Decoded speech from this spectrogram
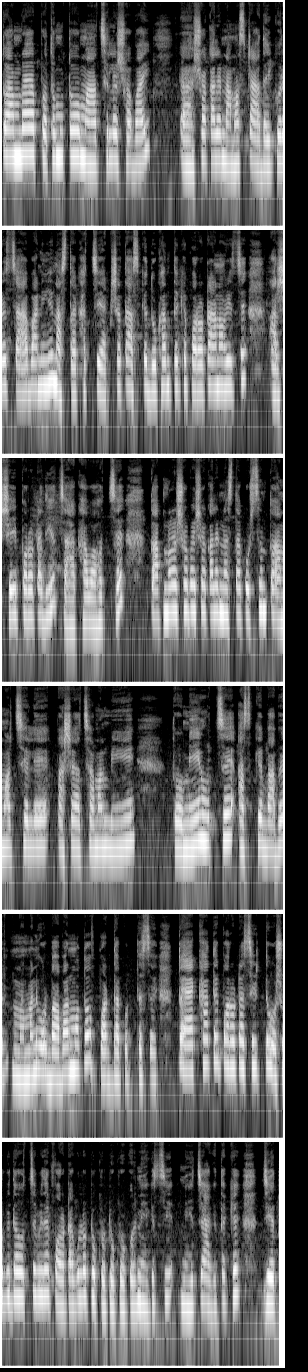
তো আমরা প্রথমত মা, ছেলে সবাই সকালে নামাজটা আদায় করে চা বানিয়ে নাস্তা খাচ্ছি একসাথে। আজকে দোকান থেকে পরোটা আনা হয়েছে আর সেই পরোটা দিয়ে চা খাওয়া হচ্ছে। তো আপনারা সবাই সকালে নাস্তা করছেন। তো আমার ছেলে পাশে আছে, আমার মেয়ে তো মেয়ে হচ্ছে আজকে বাবের মানে ওর বাবার মতো পর্দা করতেছে। তো এক হাতে পরোটা ছিঁড়তে অসুবিধা হচ্ছে বিধায় পরোটাগুলো টুকরো টুকরো করে নিয়ে গেছি, নিয়েছে আগে থেকে, যেহেতু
